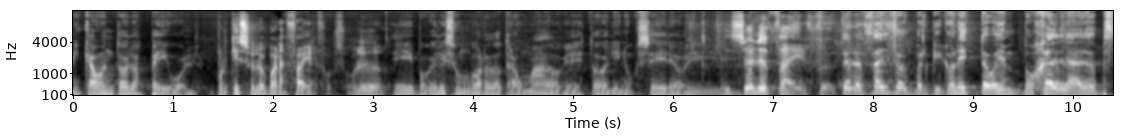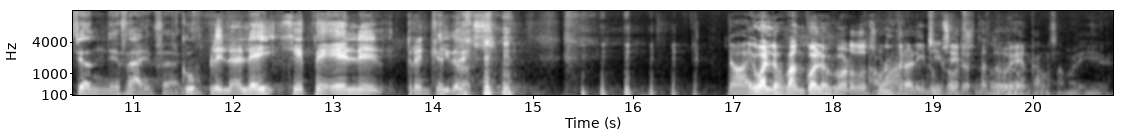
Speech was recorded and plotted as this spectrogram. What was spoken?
Me cago en todos los paywall. ¿Por qué solo para Firefox, boludo? Sí, porque lo hizo un gordo traumado que es todo Linuxero y. Solo Firefox. Solo Firefox porque con esto voy a empujar la adopción de Firefox. Cumple la ley GPL 32. no, igual los bancos a los gordos Aguante, ultra linuxeros chicos, está todo bien. Vamos a morir.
